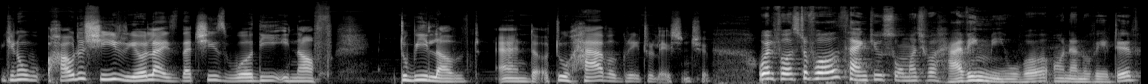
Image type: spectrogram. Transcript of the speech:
you know, how does she realize that she's worthy enough to be loved and uh, to have a great relationship? Well, first of all, thank you so much for having me over on Anuvative.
